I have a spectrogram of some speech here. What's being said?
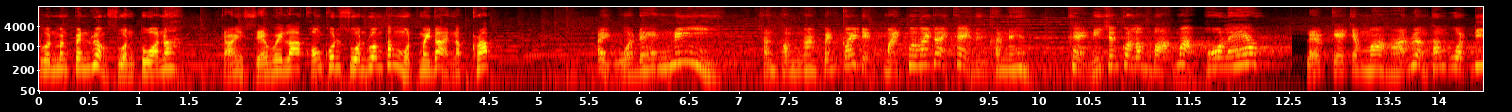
ดวลมันเป็นเรื่องส่วนตัวนะจะให้เสียเวลาของคนส่วนรวมทั้งหมดไม่ได้นะครับ ไอ้หัวแดงนี่ ฉันทำงานเป็นไกด์เด็กใหม่เพื่อให้ได้แค่หนึ่งคะแนน แค่นี้ฉันก็ลำบากมากพอแล้ว แล้วแกจะมาหาเรื่องทำอวดดี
